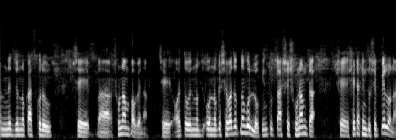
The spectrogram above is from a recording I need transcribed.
অন্যের জন্য কাজ করেও সে সুনাম পাবে না। সে হয়তো অন্য অন্যকে সেবা যত্ন করল, কিন্তু তার সে সুনামটা সে, সেটা কিন্তু সে পেল না।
